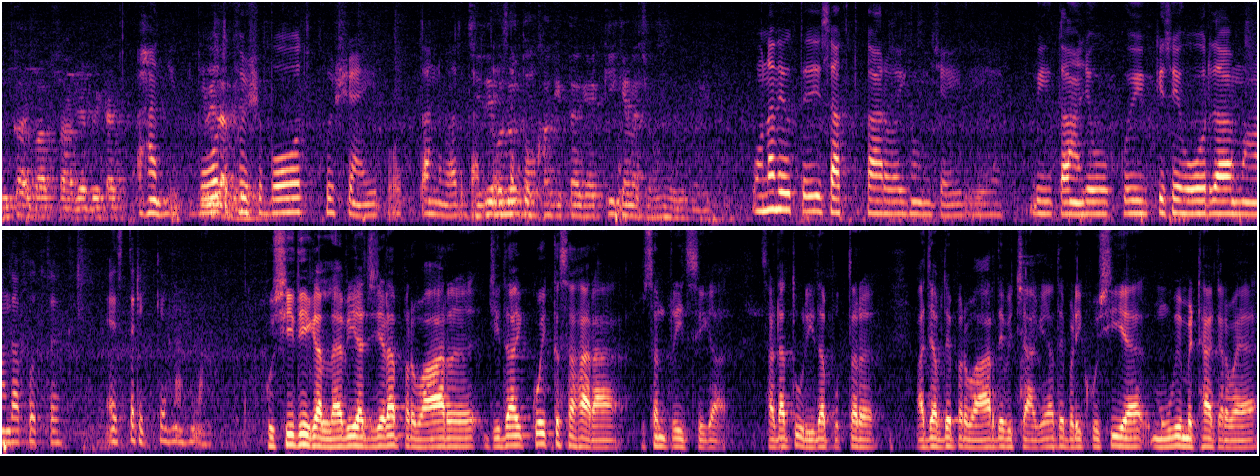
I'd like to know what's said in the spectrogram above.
ਹੁਣ ਘਰ ਵਾਪਸ ਆ ਗਿਆ ਬੇਟਾ। ਹਾਂਜੀ ਬਹੁਤ ਖੁਸ਼? ਬਹੁਤ ਖੁਸ਼ ਹਾਂ ਜੀ ਬਹੁਤ ਧੰਨਵਾਦ ਜਿਹਦੇ ਕਰਦੇ ਵੱਲੋਂ ਧੋਖਾ ਕੀਤਾ ਗਿਆ ਕੀ ਕਹਿਣਾ ਬਾਰੇ? ਉਹਨਾਂ ਦੇ ਉੱਤੇ ਸਖਤ ਕਾਰਵਾਈ ਹੋਣੀ ਚਾਹੀਦੀ ਹੈ ਵੀ ਤਾਂ ਜੋ ਕੋਈ ਕਿਸੇ ਹੋਰ ਦਾ ਮਾਂ ਦਾ ਪੁੱਤ ਇਸ ਤਰੀਕੇ ਨਾਲ ਨਾ। ਖੁਸ਼ੀ ਦੀ ਗੱਲ ਹੈ ਵੀ ਅੱਜ ਜਿਹੜਾ ਪਰਿਵਾਰ ਜਿਹਦਾ ਇੱਕੋ ਇੱਕ ਸਹਾਰਾ ਹੁਸਨਪ੍ਰੀਤ ਸੀਗਾ ਸਾਡਾ ਧੂਰੀ ਦਾ ਪੁੱਤਰ ਅੱਜ ਆਪਦੇ ਪਰਿਵਾਰ ਦੇ ਵਿੱਚ ਆ ਗਿਆ ਤੇ ਬੜੀ ਖੁਸ਼ੀ ਹੈ ਮੂੰਹ ਵੀ ਮਿੱਠਾ ਕਰਵਾਇਆ।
